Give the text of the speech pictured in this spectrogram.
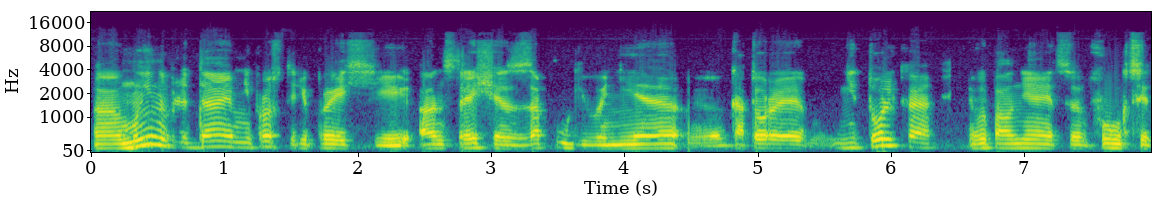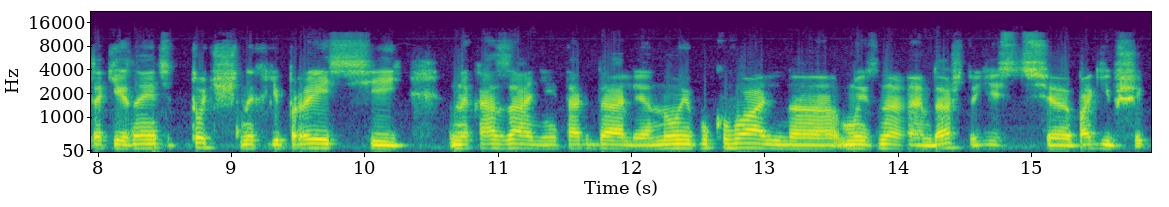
А, мы наблюдаем не просто репрессии, а настоящее запугивание, э, которое не только выполняется функции таких, знаете, точечных репрессий, наказаний и так далее, но и буквально мы знаем, да, что есть э, погибший,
